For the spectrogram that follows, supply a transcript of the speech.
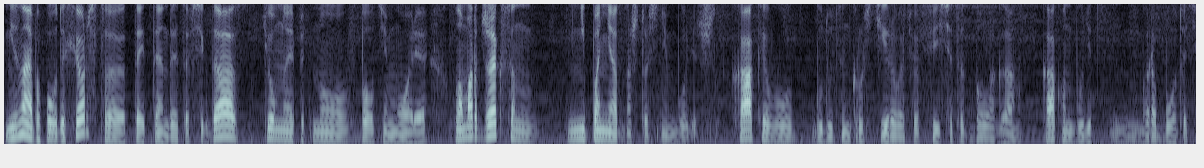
Не знаю по поводу Херста, Тайтенда это всегда темное пятно в Балтиморе. Ламар Джексон, непонятно, что с ним будет. Как его будут инкрустировать в весь этот балаган. Как он будет работать.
